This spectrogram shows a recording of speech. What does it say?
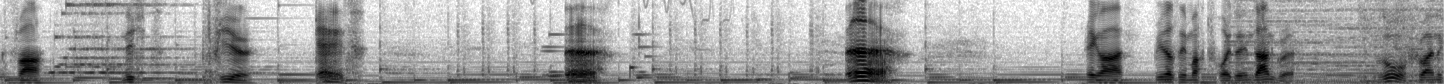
Es war nicht viel Geld. Äh. Egal. Wiedersehen macht Freude in Dungrest. So, für eine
